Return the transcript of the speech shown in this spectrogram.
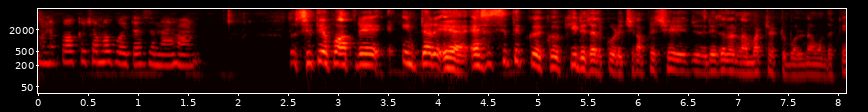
মানে পক্ষে সম্ভব হইতেছে না এখন। তো স্মৃতি আপু আপনি ইন্টার এসএসসিতে কি রেজাল্ট করেছেন? আপনি সেই রেজাল্টের নাম্বারটা একটু বলেন আমাদেরকে।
